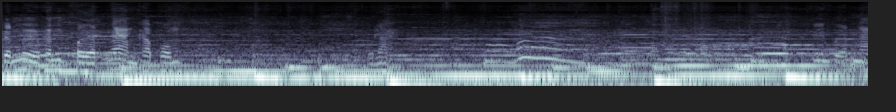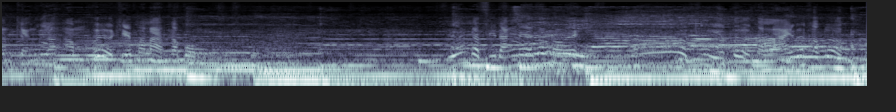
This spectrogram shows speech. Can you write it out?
เป็นมือเพิ่นเปิดงานครับผม ออำเภอเขมราชครับผมเสียงกับสีดังแน่จังหน่อยขี้เตอร์กันหลายนะครับเด้อค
